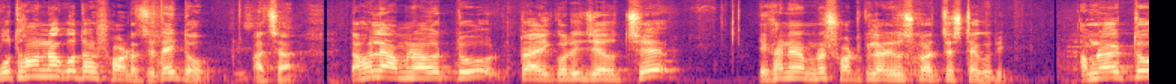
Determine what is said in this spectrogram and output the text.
কোথাও না কোথাও শর্ট আছে, তাই তো? আচ্ছা তাহলে আমরা একটু ট্রাই করি যে হচ্ছে এখানে আমরা শর্ট কিলার ইউজ করার চেষ্টা করি। আমরা একটু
